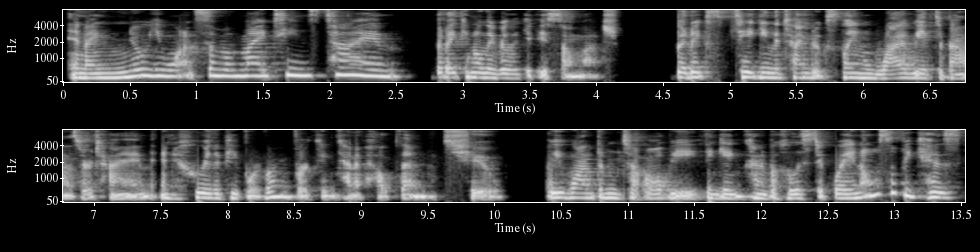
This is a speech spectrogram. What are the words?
And I know you want some of my team's time, but I can only really give you so much. But ex- taking the time to explain why we have to balance our time and who are the people we're going for can kind of help them too. We want them to all be thinking kind of a holistic way. And also because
